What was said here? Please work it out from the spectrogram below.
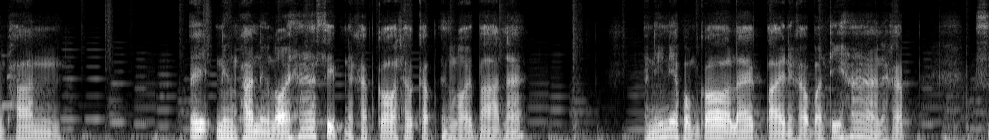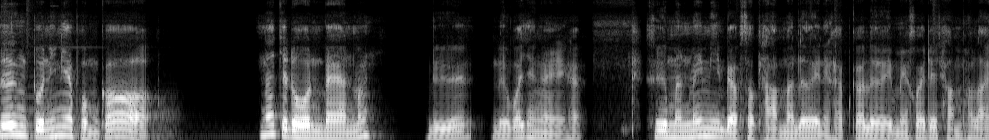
1,000เอ้ย1,150 นะครับ ก็เท่ากับ 100 บาทนะ อันนี้เนี่ยผมก็แลกไปนะครับวันที่ 5 นะครับ ซึ่งตัวนี้เนี่ยผมก็น่าจะโดนแบนมั้งหรือหรือว่ายังไงครับ คือมันไม่มีแบบสอบถามมาเลยนะครับ ก็เลยไม่ค่อยได้ทำเท่าไหร่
